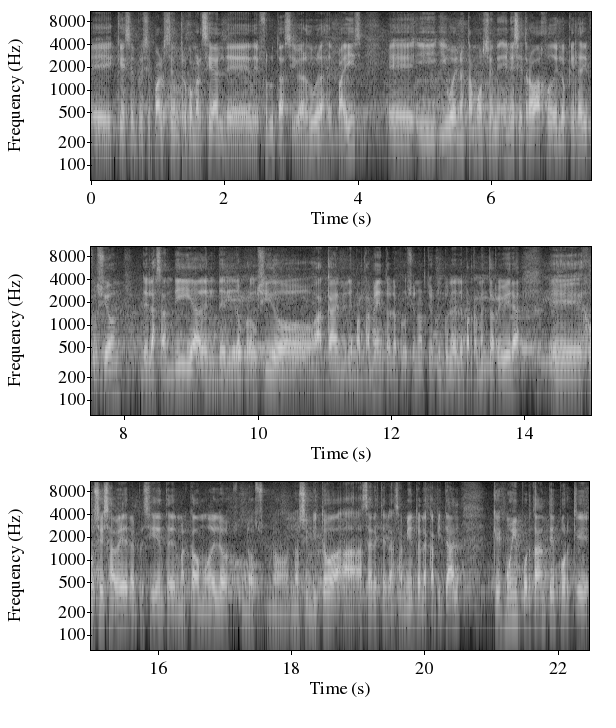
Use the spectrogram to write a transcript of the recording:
que es el principal centro comercial de, frutas y verduras del país. Y, bueno, estamos en, ese trabajo de lo que es la difusión de la sandía, de, de lo producido acá en el departamento, la producción hortícola del departamento de Rivera, eh, José Saavedra, el presidente del Mercado Modelo, nos, invitó a hacer este lanzamiento en la capital, que es muy importante porque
